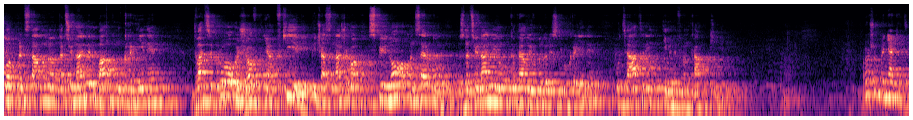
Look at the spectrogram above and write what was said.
було представлено Національним банком України 22 жовтня в Києві під час нашого спільного концерту з Національною капелею бандуристів України у театрі імені Франка у Києві. Прошу прийняти,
